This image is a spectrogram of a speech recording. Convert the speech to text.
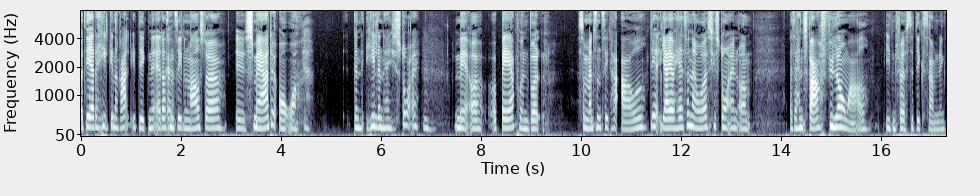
og det er der helt generelt i dækkene, er der sådan Ja. set en meget større øh, smerte over Ja. den, hele den her historie Mm. med at, at bære på en vold, som man sådan set har arvet. Det, jeg og Hassan er jo også historien om, altså hans far fylder jo meget i den første digtsamling,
